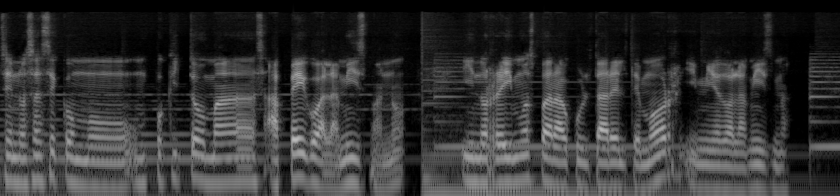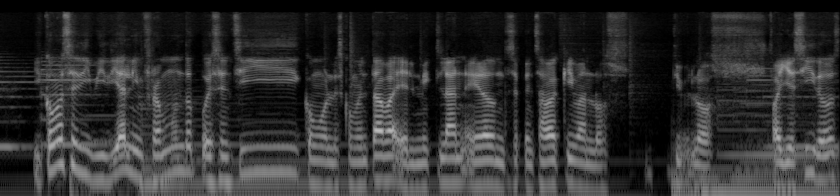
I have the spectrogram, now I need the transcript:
se nos hace como un poquito más apego a la misma, ¿no? Y nos reímos para ocultar el temor y miedo a la misma. ¿Y cómo se dividía el inframundo? Pues en sí, como les comentaba, el Mictlán era donde se pensaba que iban los, los fallecidos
